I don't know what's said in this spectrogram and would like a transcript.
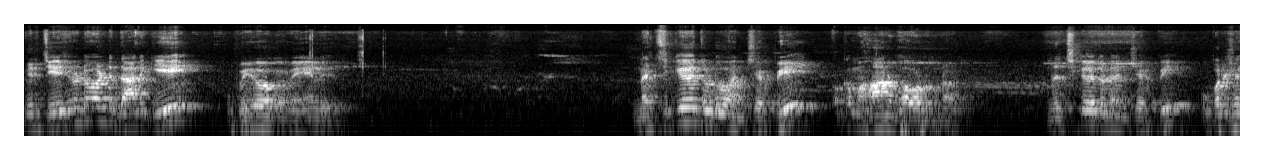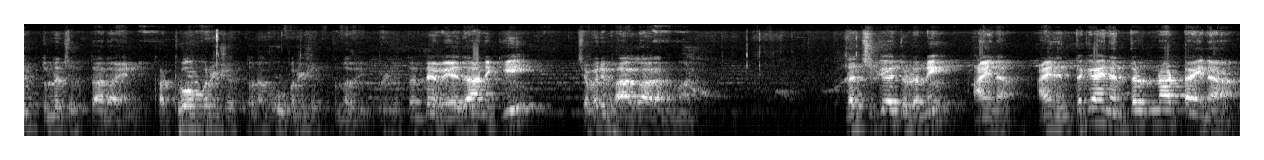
మీరు చేసినటువంటి దానికి ఉపయోగమే లేదు. నచికేతుడు అని చెప్పి ఒక మహానుభావుడు ఉన్నాడు. నచికేతుడు అని చెప్పి ఉపనిషత్తుల్లో చెప్తారు ఆయన్ని. కఠోపనిషత్తులకు ఉపనిషత్తున్నది. ఉపనిషత్తు అంటే వేదానికి చివరి భాగాలన్నమాట నచికేతుడని ఆయన. ఆయన ఎంతగా ఆయన ఎంత ఉన్నట్టు ఆయన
